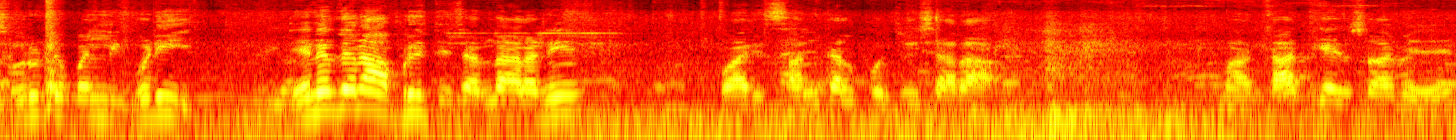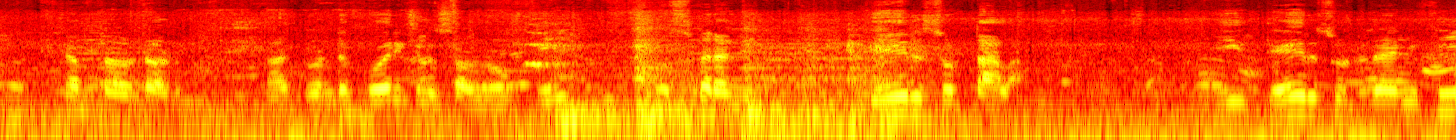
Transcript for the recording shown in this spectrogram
సురుటిపల్లి గుడి దినదిన అభివృద్ధి చెందాలని వారి సంకల్పం చూశారా? మా కార్తికేయ స్వామి చెప్తూ ఉంటాడు. నాకు రెండు కోరికలు స్వామి ఒకటి పుష్పరణి తేరు చుట్టాల. ఈ తేరు చుట్టడానికి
